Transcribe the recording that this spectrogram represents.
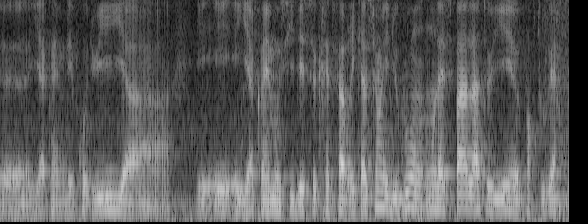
il y a quand même des produits, il y a, et il y a quand même aussi des secrets de fabrication. Et du coup, on, ne laisse pas l'atelier euh, porte ouverte.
